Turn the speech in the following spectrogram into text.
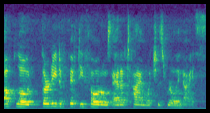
upload 30 to 50 photos at a time which is really nice.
